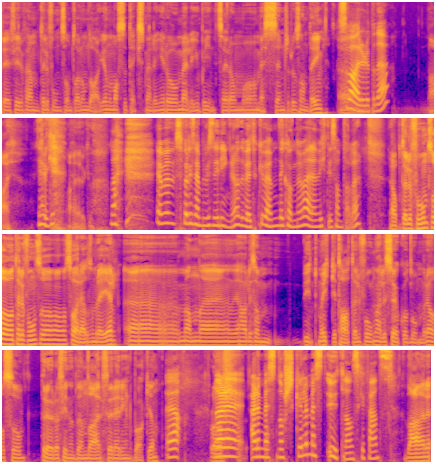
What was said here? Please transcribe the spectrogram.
tre, fire, fem telefonsamtaler om dagen. Masse tekstmeldinger og meldinger på Instagram og Messenger og sånne ting. Svarer du på det? Nei. Gjør du ikke? Nei, jeg gjør ikke det. Nei. Ja, men for eksempel hvis de ringer, du vet jo ikke hvem, det kan jo være en viktig samtale? Ja, på telefon så, telefon så svarer jeg det som regel. Uh, men uh, jeg har liksom begynt med å ikke ta telefonen eller søke opp nummeret, og så prøver jeg å finne ut hvem det er før jeg ringer tilbake igjen. Ja. Er det, er det, mest norske eller mest utenlandske fans? Det er,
